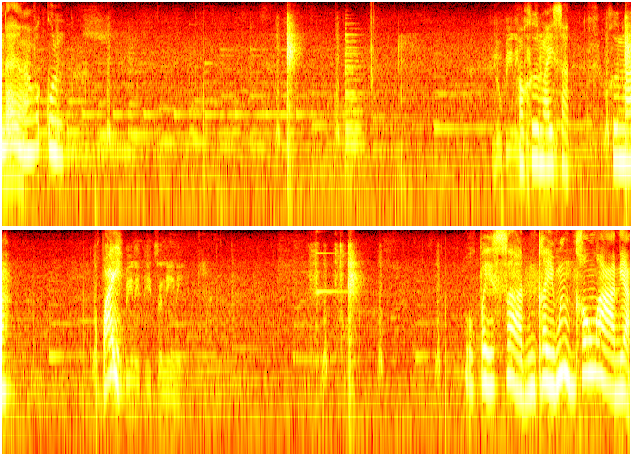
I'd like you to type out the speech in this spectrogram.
ำได้นะว่ากู Nubini เอาคืน Pizza มาไอ Nini. สัตว์ คืนมา ออกไป Nubini Pizza Nini. ออกไปสัตว์มึงใครมึงเข้ามาเนี่ย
